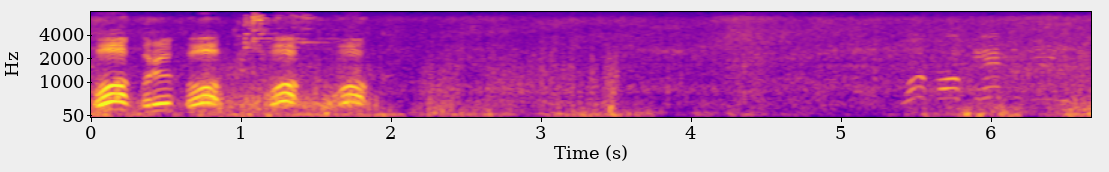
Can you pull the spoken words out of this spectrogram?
Walk, bro. Walk, walk, walk. Walk off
